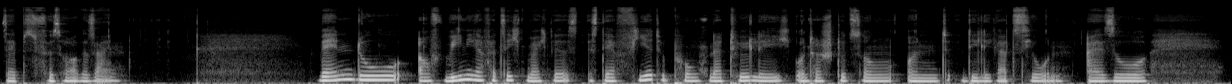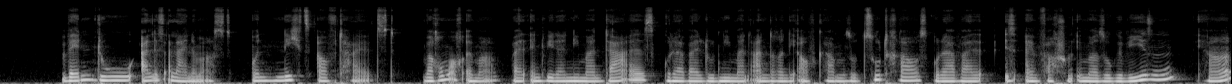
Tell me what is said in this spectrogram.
Selbstfürsorge sein. Wenn du auf weniger verzichten möchtest, ist der vierte Punkt natürlich, natürlich Unterstützung und Delegation. Also wenn du alles alleine machst und nichts aufteilst, warum auch immer, weil entweder niemand da ist oder weil du niemand anderen die Aufgaben so zutraust oder weil es einfach schon immer so gewesen, ja,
